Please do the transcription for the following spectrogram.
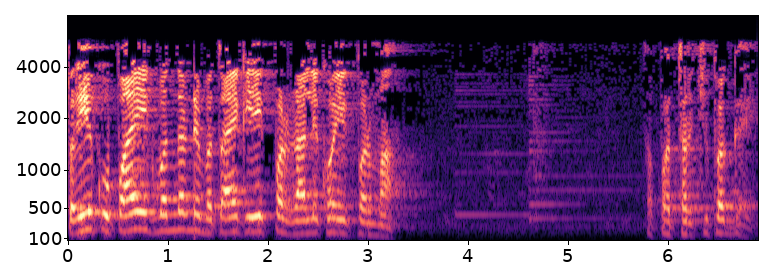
तो एक उपाय एक बंदर ने बताया कि एक पर रा लिखो एक पर माँ। तो पत्थर चिपक गए।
